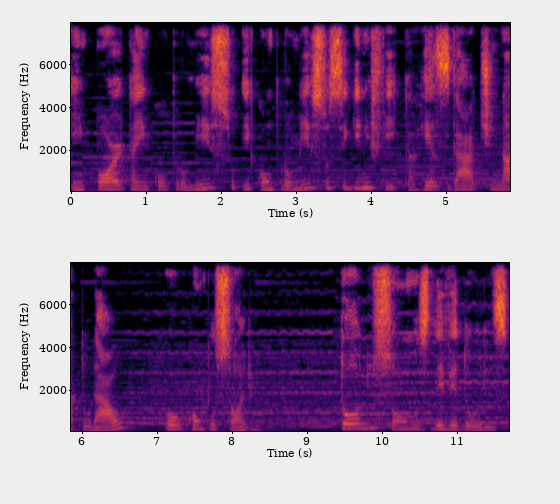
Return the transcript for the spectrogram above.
importa em compromisso e compromisso significa resgate natural ou compulsório. Todos somos devedores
